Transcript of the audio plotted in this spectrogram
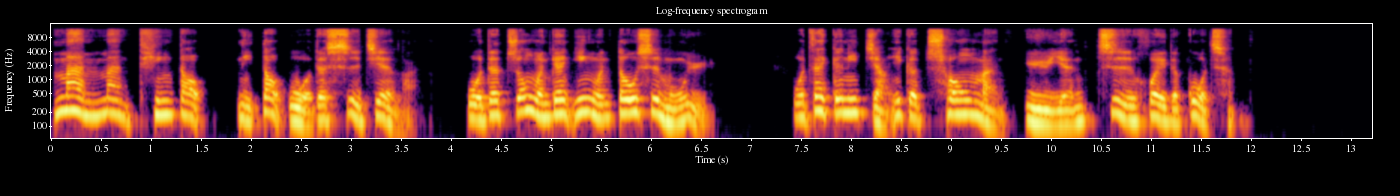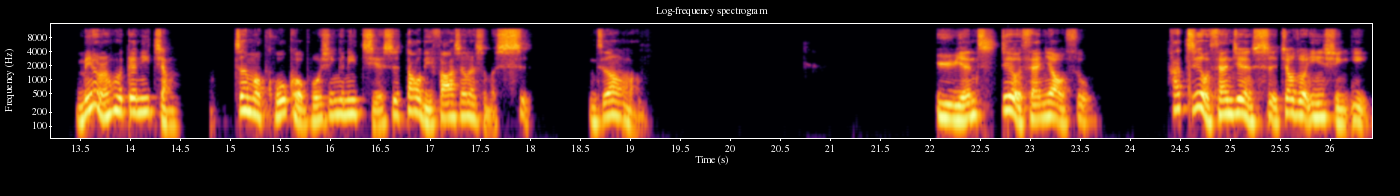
慢慢听到你到我的世界来，我的中文跟英文都是母语。我在跟你讲一个充满语言智慧的过程，没有人会跟你讲这么苦口婆心跟你解释到底发生了什么事，你知道吗？语言只有三要素，它只有三件事，叫做音形义。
